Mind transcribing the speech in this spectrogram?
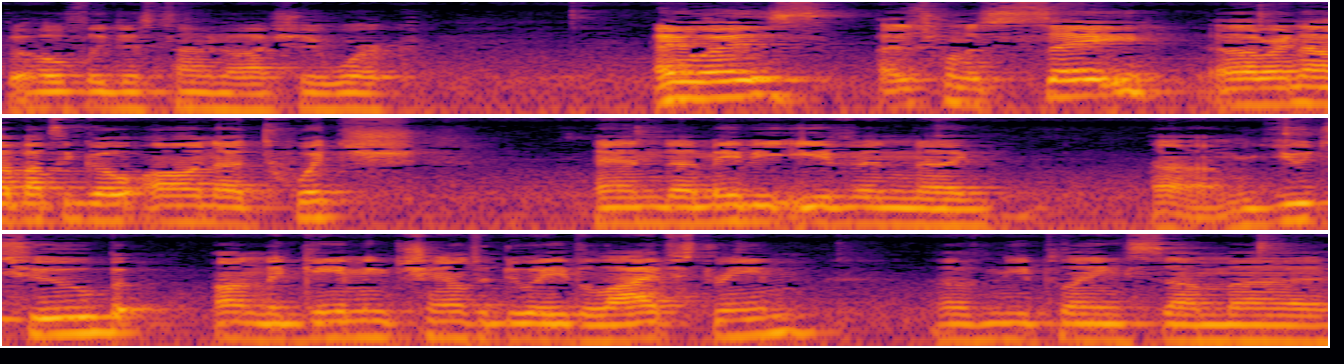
but hopefully this time it'll actually work. Anyways, I just want to say, uh, right now I'm about to go on uh, Twitch and uh, maybe even uh, um, YouTube on the gaming channel to do a live stream of me playing some uh,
